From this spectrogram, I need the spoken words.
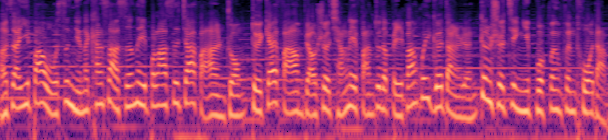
而在一八五四年的堪萨斯内布拉斯加法案中，对该法案表示强烈反对的北方辉格党人更是进一步纷纷脱党。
